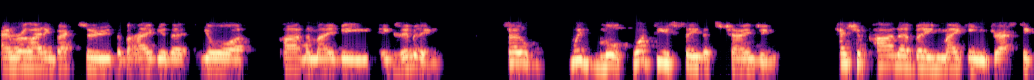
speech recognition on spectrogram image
and relating back to the behaviour that your partner may be exhibiting. So, with look, what do you see that's changing? Has your partner been making drastic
